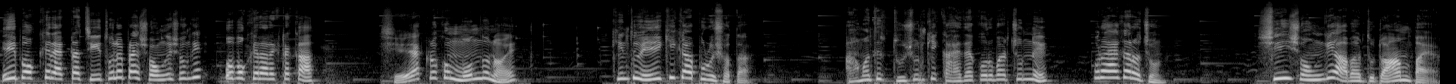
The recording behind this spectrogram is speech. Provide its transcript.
এই পক্ষের একটা চিত হলে প্রায় সঙ্গে সঙ্গে ও পক্ষের আর একটা কাত সে একরকম মন্দ নয়, কিন্তু এই কি কাপুরুষতা? আমাদের দুজনকে কায়দা করবার জন্যে ওরা এগারো জন। সেই সঙ্গে আবার দুটো আম্পায়ার।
